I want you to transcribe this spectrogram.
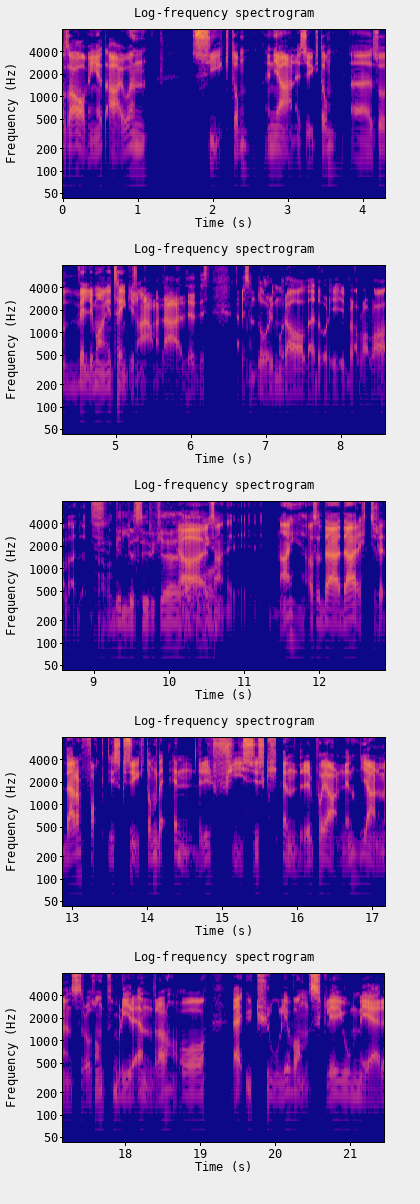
altså avhengighet er jo en sykdom, en hjernesykdom. Eh, så veldig mange tenker sånn ja, men det er, det, det er liksom dårlig moral, det er dårlig bla, bla, bla. Det er, det. Ja, Viljestyrke Ja, ikke sant. Nei, altså det er, det er slett Det er en faktisk sykdom. Det endrer fysisk endrer på hjernen din. Hjernemønstre og sånt blir endra. Og det er utrolig vanskelig jo mer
